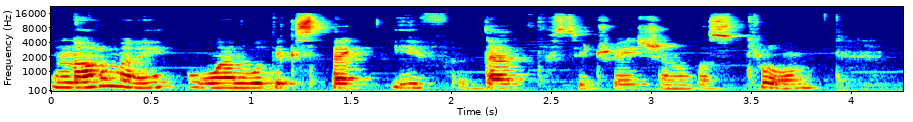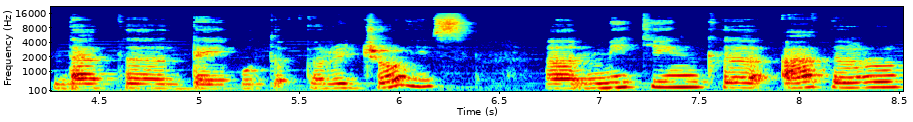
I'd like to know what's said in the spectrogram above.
Normally, one would expect if that situation was true, that uh, they would rejoice uh, meeting uh, other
